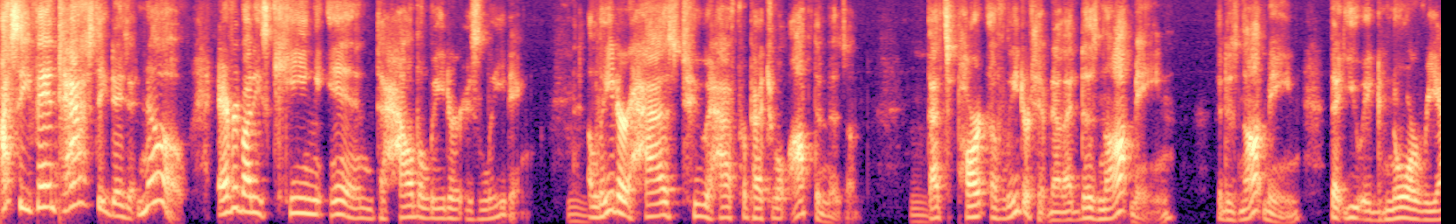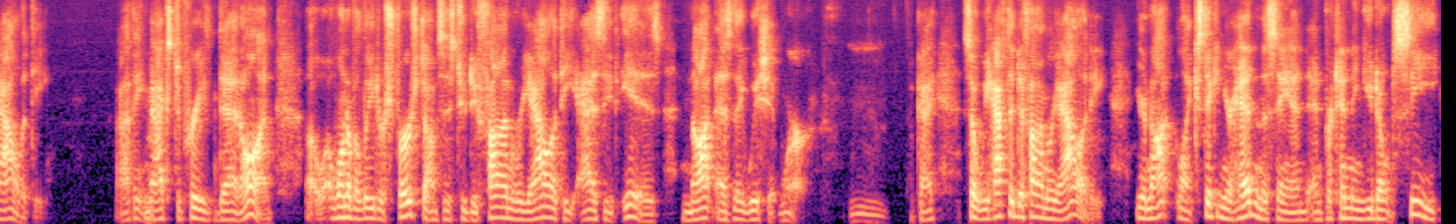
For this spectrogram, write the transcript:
I see fantastic days. No, everybody's keying in to how the leader is leading. Mm. A leader has to have perpetual optimism. Mm. That's part of leadership. Now, that does not mean that does not mean that you ignore reality. I think Max De Pree is dead on. Uh, one of a leader's first jobs is to define reality as it is, not as they wish it were. Mm. Okay. So we have to define reality. You're not like sticking your head in the sand and pretending you don't see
